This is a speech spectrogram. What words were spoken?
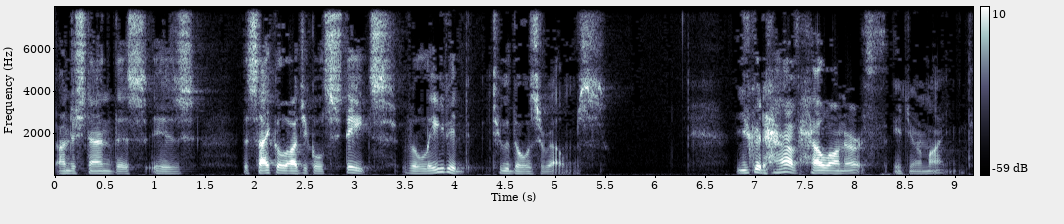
understand this is the psychological states related to those realms. You could have hell on earth in your mind,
